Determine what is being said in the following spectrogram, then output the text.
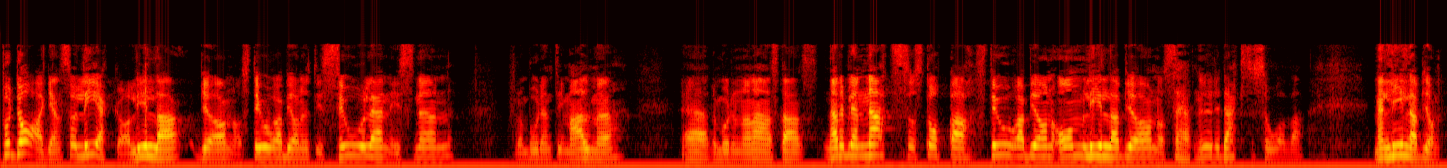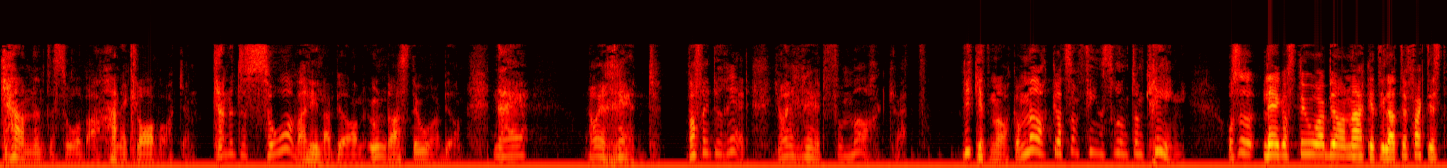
På dagen så leker lilla björn och stora björn ute i solen, i snön. För de bodde inte i Malmö. Eh, De bodde någon annanstans. När det blir natt så stoppar stora björn om lilla björn och säger att nu är det dags att sova. Men lilla björn kan inte sova, han är klarvaken. Kan du inte sova lilla björn? undrar stora björn. Nej, jag är rädd. Varför är du rädd? Jag är rädd för mörkret. Vilket mörker? Mörkret som finns runt omkring. Och så lägger stora björn märke till att det faktiskt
